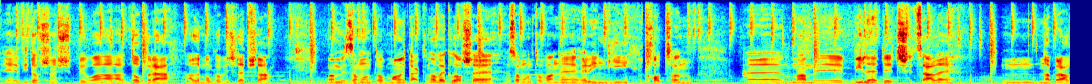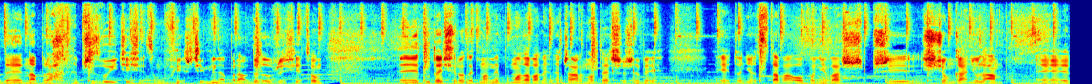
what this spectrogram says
E, Widoczność była dobra, ale mogła być lepsza. Mamy, mamy tak, nowe klosze, zamontowane ringi Cotton, e, mamy biledy 3 cale. Mm, Naprawdę, naprawdę przyzwoicie siedzą, wierzcie mi, naprawdę dobrze siedzą. E, Tutaj środek mamy pomalowany na czarno też, żeby e, to nie odstawało, ponieważ przy ściąganiu lamp e,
